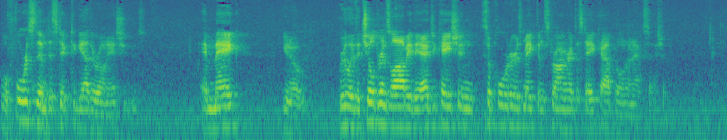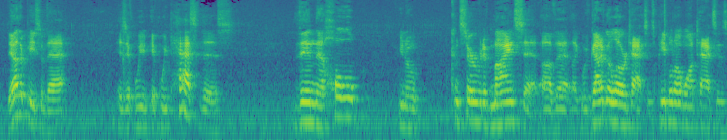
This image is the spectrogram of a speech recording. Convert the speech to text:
will force them to stick together on issues and make, you know, really the children's lobby, the education supporters, make them stronger at the state capitol in the next session. The other piece of that is if we if we pass this, then the whole, you know, conservative mindset of that, like we've got to go lower taxes. People don't want taxes.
